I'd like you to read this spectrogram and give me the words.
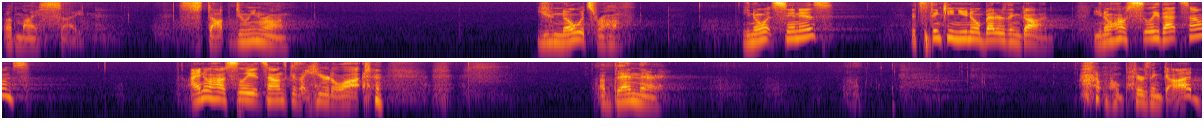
of my sight. Stop doing wrong. You know it's wrong. You know what sin is? It's thinking you know better than God. You know how silly that sounds? I know how silly it sounds because I hear it a lot. I've been there. I don't know better than God.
